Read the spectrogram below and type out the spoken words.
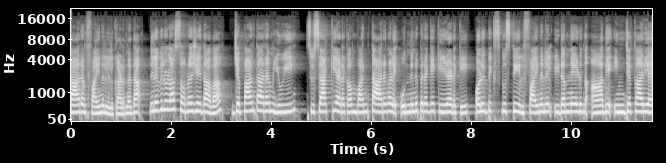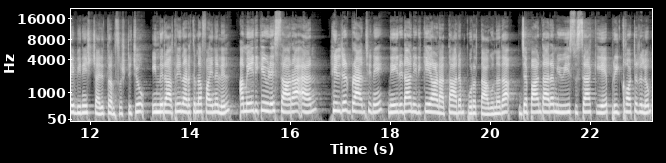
താരം ഫൈനലിൽ കടന്നത്. നിലവിലുള്ള സ്വർണ ജേതാവ് ജപ്പാൻ താരം യുയി സുസാക്കി അടക്കം വൻ താരങ്ങളെ ഒന്നിനു പിറകെ കീഴടക്കി ഒളിമ്പിക്സ് ഗുസ്തിയിൽ ഫൈനലിൽ ഇടം നേടുന്ന ആദ്യ ഇന്ത്യക്കാരിയായി വിനേഷ് ചരിത്രം സൃഷ്ടിച്ചു. ഇന്ന് രാത്രി നടക്കുന്ന ഫൈനലിൽ അമേരിക്കയുടെ സാറ ആൻ ഹിൽഡർ ബ്രാൻഡിനെ നേരിടാനിരിക്കെയാണ് താരം പുറത്താകുന്നത്. ജപ്പാൻ താരം യു ഇ സുസാക്കിയെ പ്രീ ക്വാർട്ടറിലും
